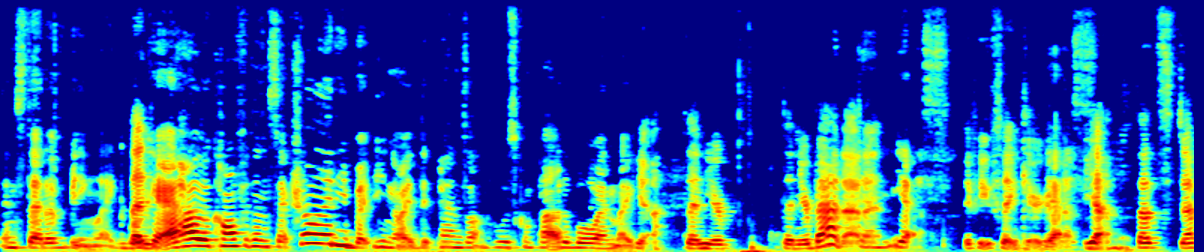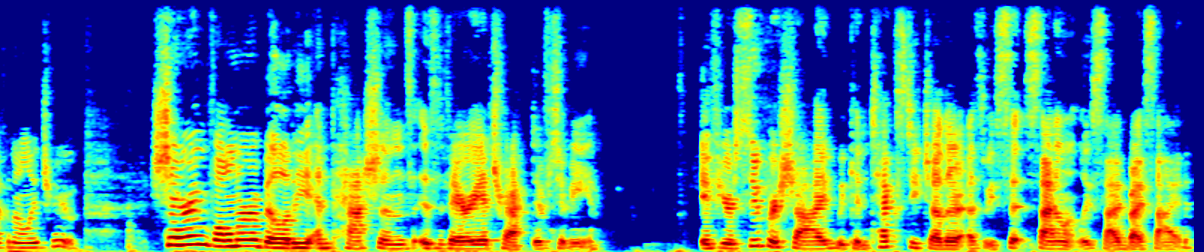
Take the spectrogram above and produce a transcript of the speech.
instead of being like, Then- okay, I have a confident sexuality, but you know, it depends on who's compatible and like, Yeah. Then you're then you're bad at it. yes. if you think you're good. Yes. Yeah, that's definitely true. Sharing vulnerability and passions is very attractive to me. If you're super shy, we can text each other as we sit silently side by side.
